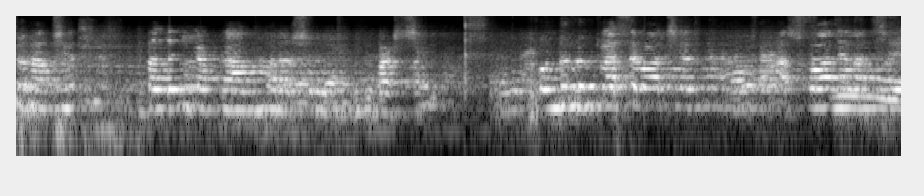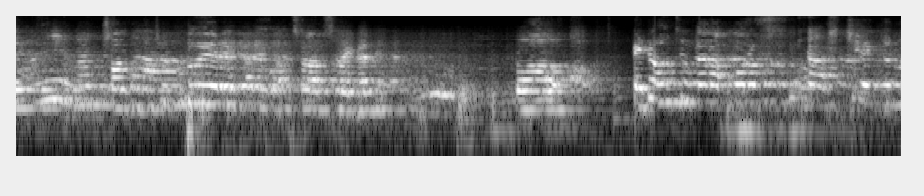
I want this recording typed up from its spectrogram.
জন আছেন। তাদেরকে আমরা অন্যান্য ক্লাসেও আছেন আছে সর্বোচ্চ এখানে বাচ্চা আছে এখানে। এটা হচ্ছে তারা পরবর্তীতে আসছে এই জন্য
